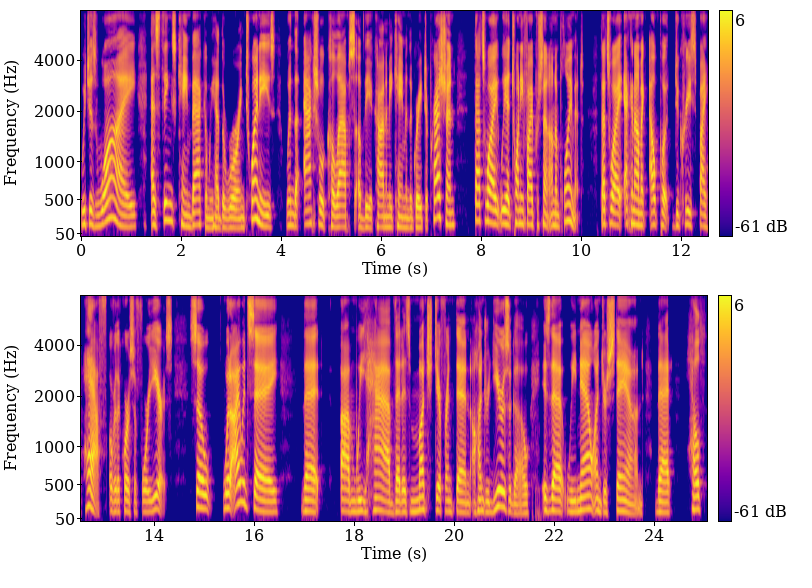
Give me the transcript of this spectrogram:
which is why, as things came back and we had the roaring 20s, when the actual collapse of the economy came in the Great Depression, that's why we had 25% unemployment. That's why economic output decreased by half over the course of four years. So, what I would say that um, we have that is much different than 100 years ago is that we now understand that health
